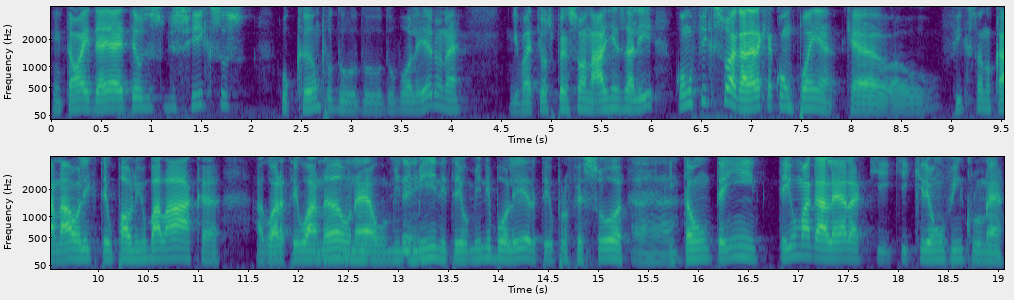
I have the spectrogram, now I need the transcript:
Então a ideia é ter os estúdios fixos, o campo do, do, do boleiro, né? E vai ter os personagens ali. Como fixou, a galera que acompanha, que é o fixa no canal ali, que tem o Paulinho Balaca, agora tem o Anão, Uhum, né? O Mini sim. Mini, tem o Mini Boleiro, tem o Professor. Aham. Então tem, tem uma galera que, que criou um vínculo, né?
